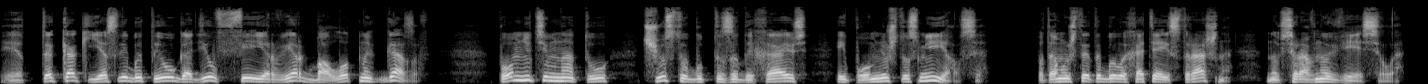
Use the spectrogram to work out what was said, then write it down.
Это как если бы ты угодил в фейерверк болотных газов. Помню темноту, чувство, будто задыхаюсь, и помню, что смеялся. Потому что это было хотя и страшно, но все равно весело.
